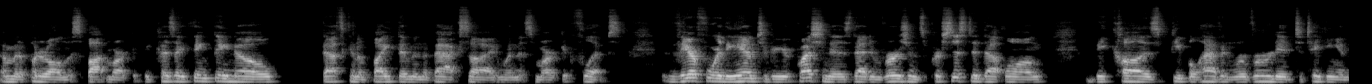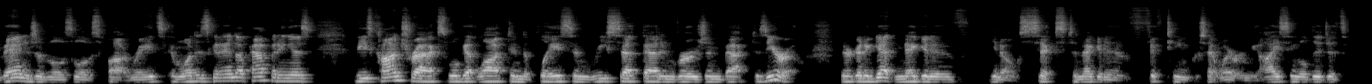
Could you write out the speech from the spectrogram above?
I'm going to put it all in the spot market because I think they know that's going to bite them in the backside when this market flips. Therefore, the answer to your question is that inversions persisted that long because people haven't reverted to taking advantage of those low spot rates. And what is going to end up happening is these contracts will get locked into place and reset that inversion back to zero. They're going to get negative you know, six to negative 15%, whatever it be, high single digits,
